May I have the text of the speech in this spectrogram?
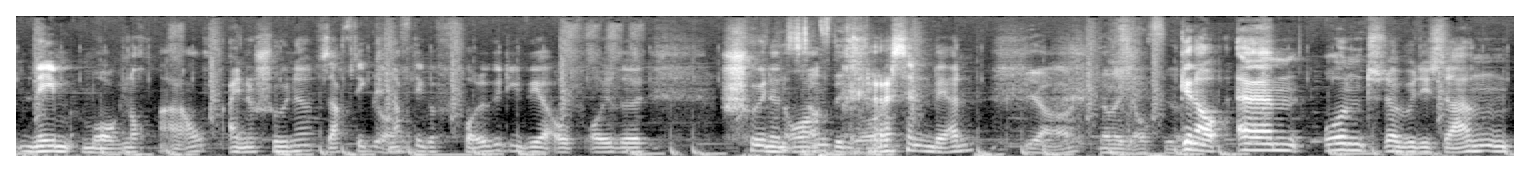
nehmen morgen nochmal auf. Eine schöne, saftige, Ja. knaftige Folge, die wir auf eure schönen Ohren pressen werden. Ja, da wäre ich auch für. Genau, ähm, und da würde ich sagen,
